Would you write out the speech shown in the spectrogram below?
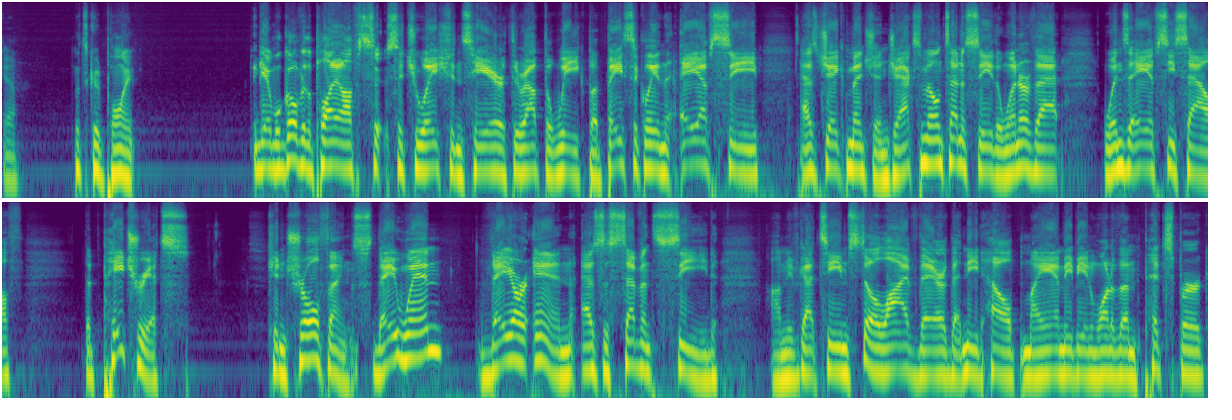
Yeah. That's a good point. Again, we'll go over the playoff si- situations here throughout the week, but basically in the AFC, as Jake mentioned, Jacksonville and Tennessee, the winner of that wins the AFC South. The Patriots control things. They win, they are in as the seventh seed. Um, you've got teams still alive there that need help. Miami being one of them, Pittsburgh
